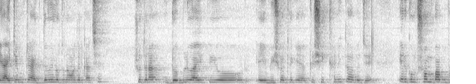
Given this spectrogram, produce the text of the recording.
এই আইটেমটা একদমই নতুন আমাদের কাছে। সুতরাং ডব্লিউআইপিওর এই বিষয় থেকে একটু শিক্ষা নিতে হবে যে, এরকম সম্ভাব্য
